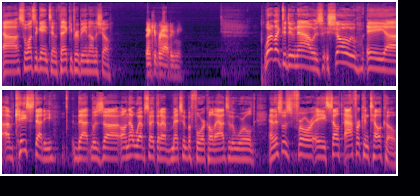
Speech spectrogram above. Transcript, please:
Uh, so, once again, Tim, thank you for being on the show. Thank you for having me. What I'd like to do now is show a, uh, a case study that was uh, on that website that I've mentioned before called Ads of the World. And this was for a South African telco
